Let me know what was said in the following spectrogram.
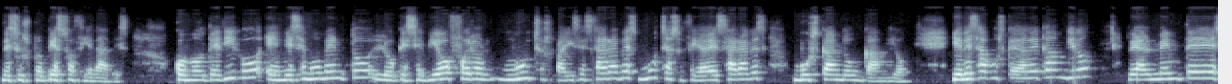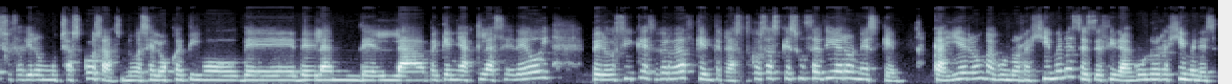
de sus propias sociedades. Como te digo, en ese momento lo que se vio fueron muchos países árabes, muchas sociedades árabes buscando un cambio. Y en esa búsqueda de cambio realmente sucedieron muchas cosas. No es el objetivo de, la, pequeña clase de hoy, pero sí que es verdad que entre las cosas que sucedieron es que cayeron algunos regímenes, es decir, algunos regímenes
